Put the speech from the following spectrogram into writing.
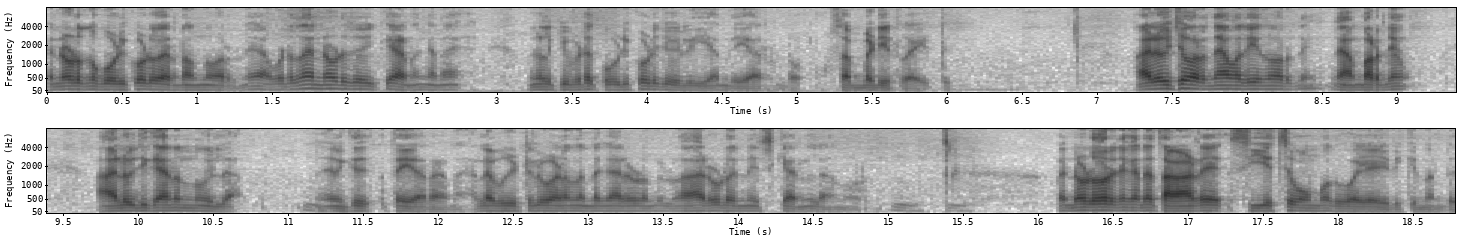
എന്നോടൊന്ന് കോഴിക്കോട് വരണമെന്ന് എന്ന് പറഞ്ഞ് അവിടെ നിന്ന് എന്നോട് ചോദിക്കുകയാണ് ഇങ്ങനെ നിങ്ങൾക്ക് ഇവിടെ കോഴിക്കോട് ജോലി ചെയ്യാൻ തയ്യാറുണ്ടോ? സബ് എഡിറ്ററായിട്ട്. ആലോചിച്ച് പറഞ്ഞാൽ മതി എന്ന് പറഞ്ഞ് ഞാൻ പറഞ്ഞു ആലോചിക്കാനൊന്നുമില്ല എനിക്ക് തയ്യാറാണ്. അല്ല വീട്ടിൽ വേണമെന്നുണ്ടെങ്കിൽ ആരോടെങ്കിലും ആരോടും അന്വേഷിക്കാനില്ല എന്ന് പറഞ്ഞു. എന്നോട് പറഞ്ഞു ഇങ്ങനെ താഴെ സി എച്ച് മുഹമ്മദ് പോയ ഇരിക്കുന്നുണ്ട്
